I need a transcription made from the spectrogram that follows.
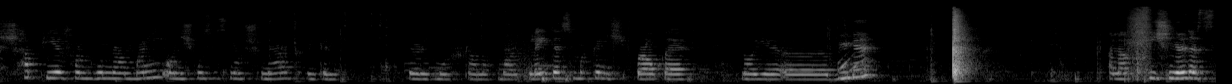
Ich habe hier schon 100 Money und ich muss jetzt noch Schmerz kriegen. Ich muss da nochmal Playtest machen. Ich brauche neue äh, Bühne. Alter, wie schnell das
